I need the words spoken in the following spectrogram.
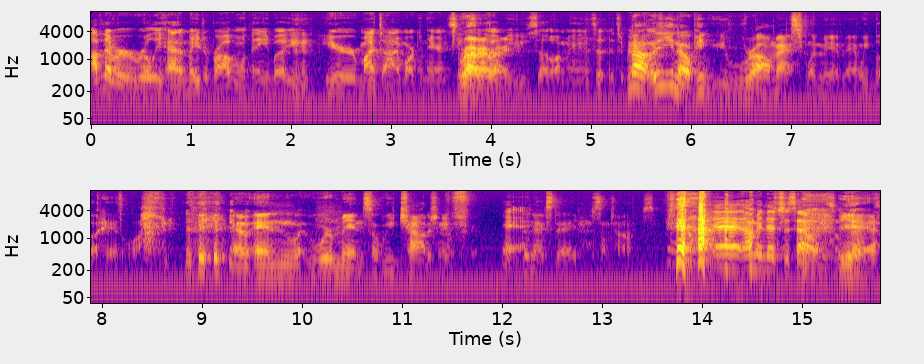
I've never really had a major problem with anybody Mhm. here. My time working here in CCW, Right, right, right. so I mean, it's a it's a great. No, place. you know, people, we're all masculine men, man. We butt heads a lot, and, and we're men, so we childish Yeah. the next day sometimes. yeah, I mean that's just how it is. Sometimes. Yeah.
